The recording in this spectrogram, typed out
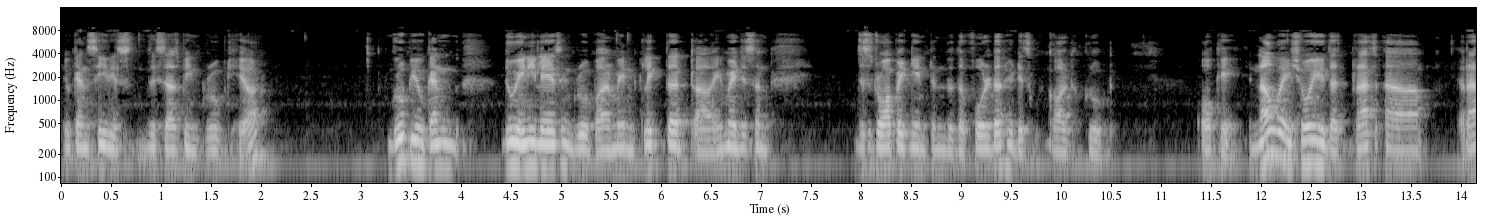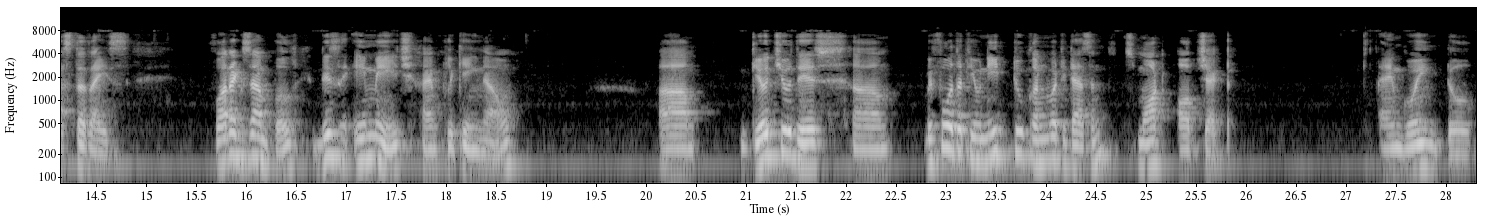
you can see this this has been grouped here. Group you can do any layers in group. I mean click that uh, images and just dropping it into the folder. It is called grouped. Okay. Now I show you the uh, rasterize for example this image I am clicking now um, go to this um, before that you need to convert it as a smart object. I am going to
